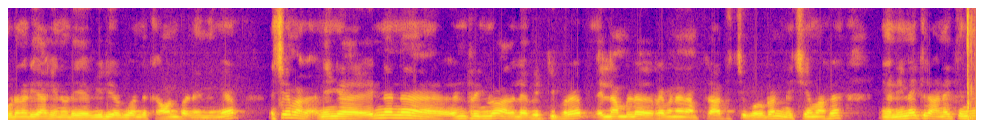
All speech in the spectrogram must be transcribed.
உடனடியாக என்னுடைய வீடியோவுக்கு வந்து கமெண்ட் பண்ணியிருந்தீங்க. நிச்சயமாக நீங்கள் என்னென்ன என்றீங்களோ அதில் வெற்றி பெற எல்லாம் உள்ள இறைவனை நான் பிரார்த்திச்சு கொள்கிறேன் நிச்சயமாக நீங்கள் நினைக்கிற அனைத்துமே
